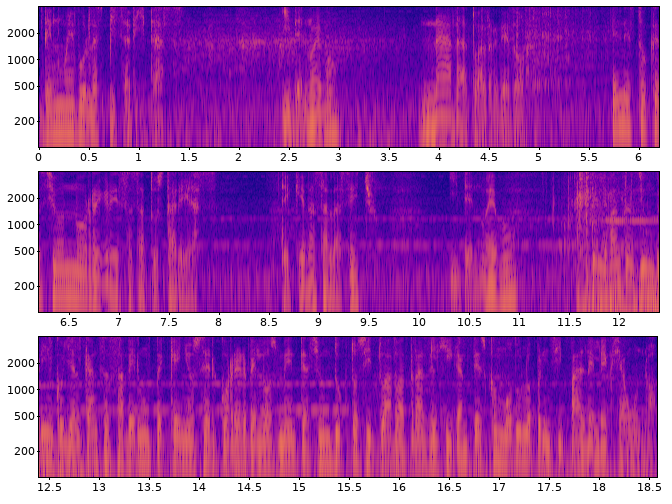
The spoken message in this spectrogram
de nuevo las pisaditas. Y de nuevo, nada a tu alrededor. En esta ocasión no regresas a tus tareas. Te quedas al acecho. Y de nuevo, te levantas de un brinco y alcanzas a ver un pequeño ser correr velozmente hacia un ducto situado atrás del gigantesco módulo principal del Lexia 1.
